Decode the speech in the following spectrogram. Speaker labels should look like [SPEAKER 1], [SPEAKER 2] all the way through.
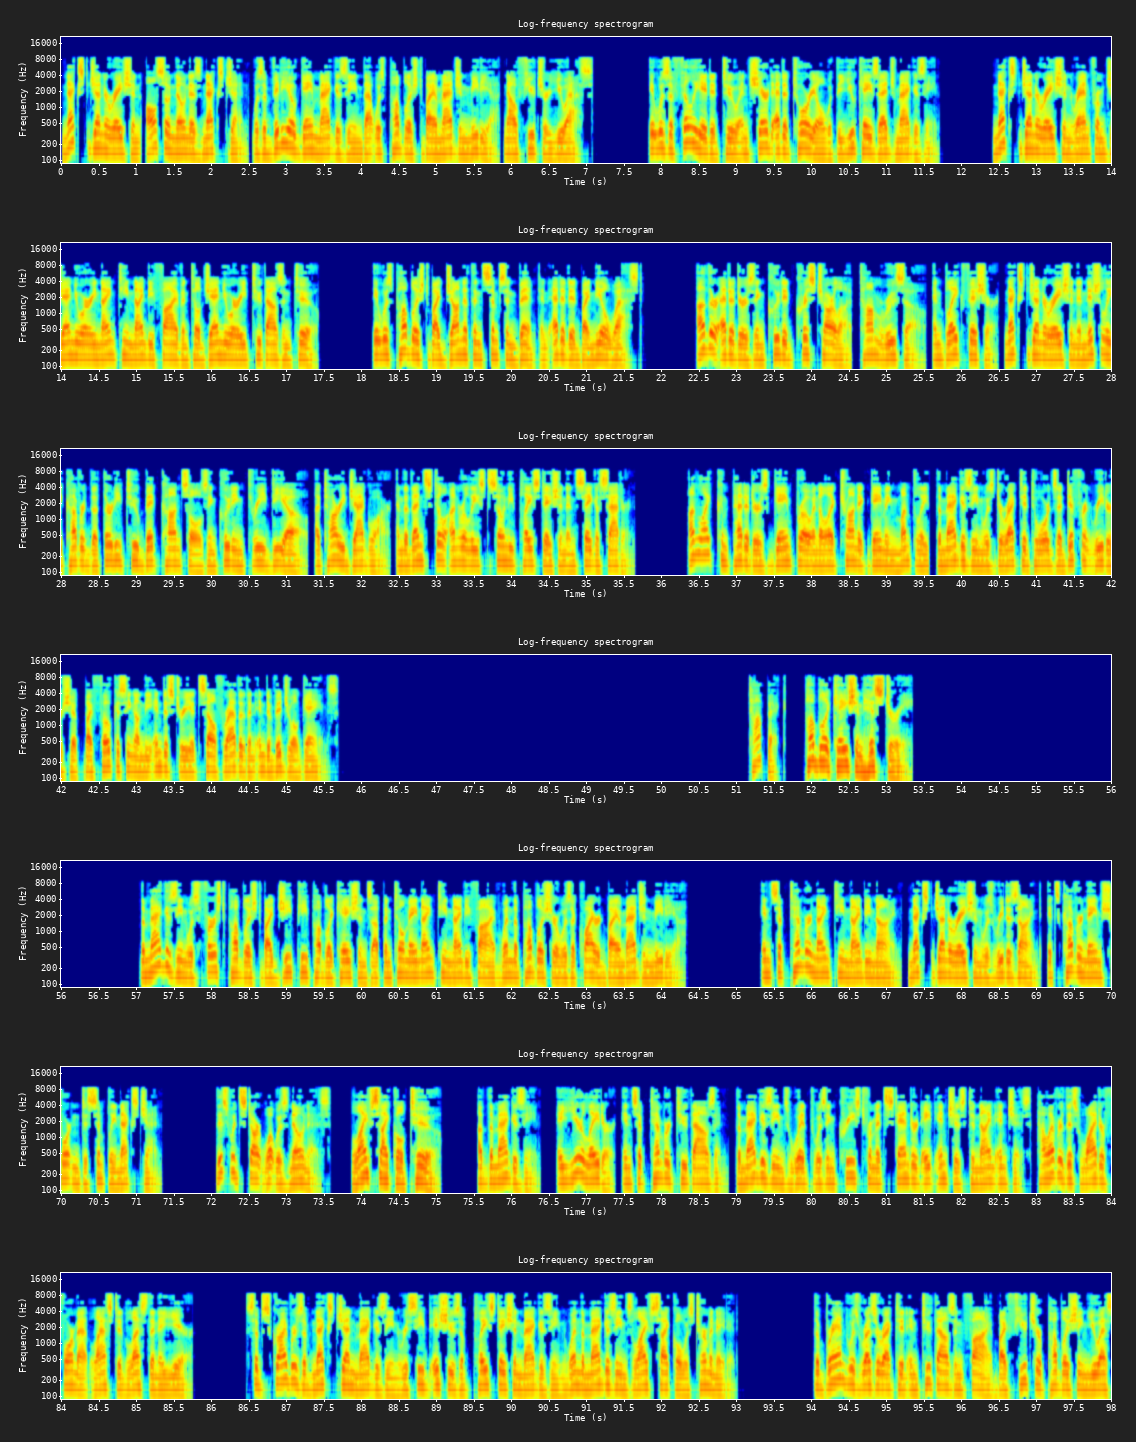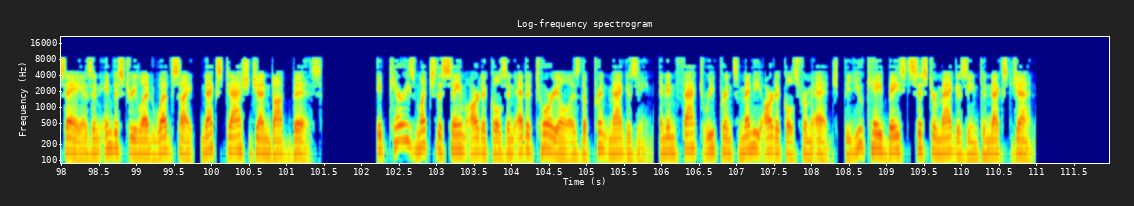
[SPEAKER 1] Next Generation also known as NextGen was a video game magazine that was published by Imagine Media now Future US. It was affiliated to and shared editorial with the UK's Edge magazine. Next Generation ran from January 1995 until January 2002. It was published by Jonathan Simpson Bint and edited by Neil West. Other editors included Chris Charla, Tom Russo, and Blake Fischer. Next Generation initially covered the 32-bit consoles including 3DO, Atari Jaguar, and the then still unreleased Sony PlayStation and Sega Saturn. Unlike competitors GamePro and Electronic Gaming Monthly, the magazine was directed towards a different readership by focusing on the industry itself rather than individual games. Topic: Publication history The magazine was first published by GP Publications up until May 1995 when the publisher was acquired by Imagine Media. In September 1999, Next Generation was redesigned, its cover name shortened to simply NextGen. This would start what was known as Lifecycle 2 of the magazine. A year later, in September 2000, the magazine's width was increased from its standard 8 inches to 9 inches, however this wider format lasted less than a year. Subscribers of Next Gen magazine received issues of PlayStation magazine when the magazine's life cycle was terminated. The brand was resurrected in 2005 by Future Publishing USA as an industry-led website, next-gen.biz. It carries much the same articles and editorial as the print magazine, and in fact reprints many articles from Edge, the UK-based sister magazine to Next Gen.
